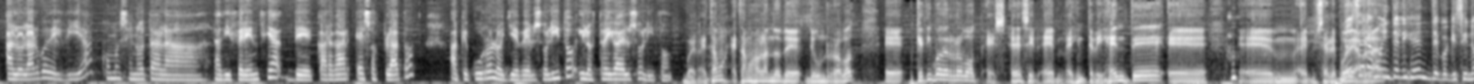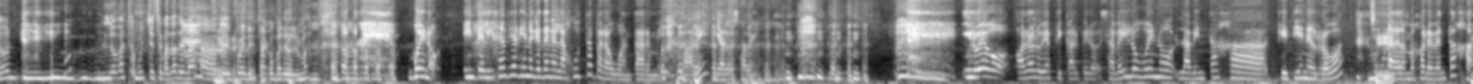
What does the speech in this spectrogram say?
a lo largo del día cómo se nota la, la diferencia de cargar esos platos a que Curro los lleve él solito y los traiga él solito. Bueno, estamos, estamos hablando de, de un robot. Eh, ¿Qué tipo de robot es? Es decir, eh, ¿es inteligente? Eh, eh, eh, ¿Se le No puede será hablar? muy inteligente, porque si no, no basta mucho semana de baja después de estar con Mario del Mar. Bueno, inteligencia tiene que tener la justa para aguantarme, ¿vale? Ya lo sabéis. Y luego, ahora lo voy a explicar, pero ¿sabéis lo bueno, la ventaja que tiene el robot? Sí. Una de las mejores ventajas.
